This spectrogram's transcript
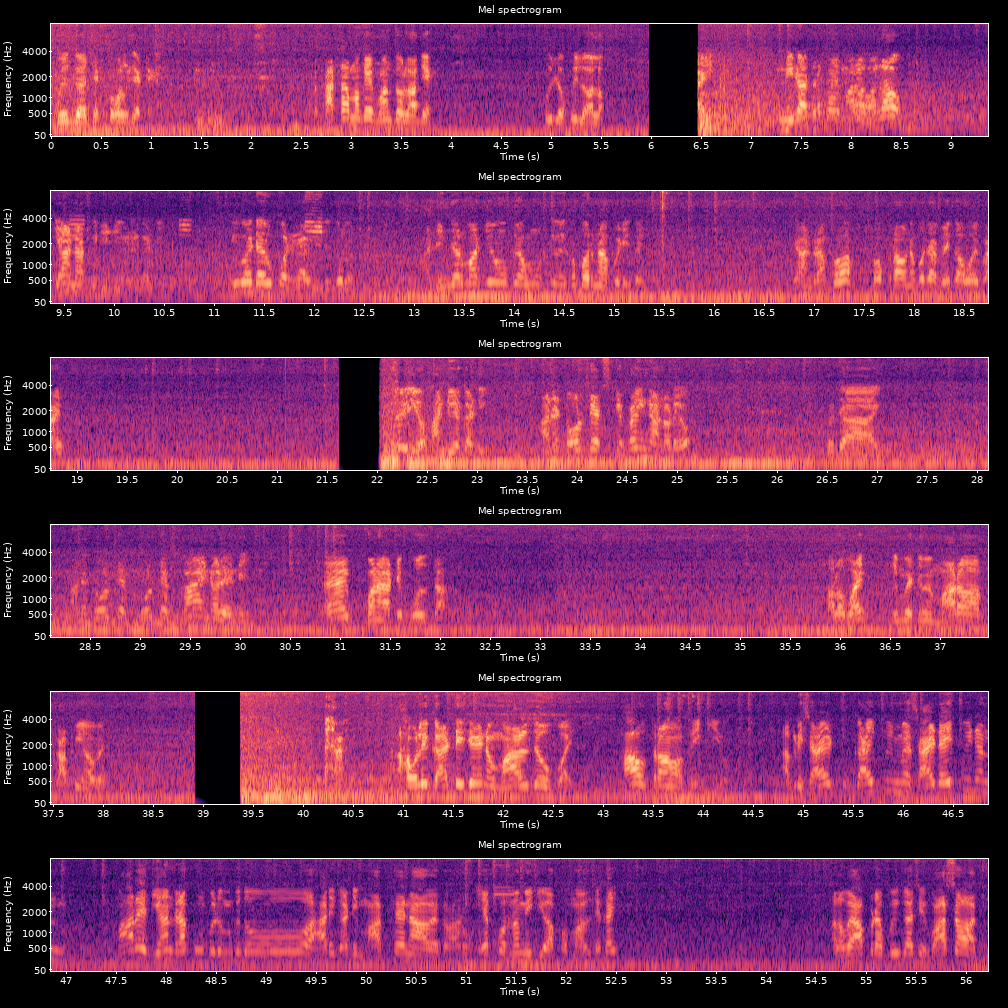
કોઈ ગયા છે ટોલ ગેટે કાંટામાં કંઈક વાંધો લાગે. ખુલ્લો ખુલ્લો, હાલો. નિરાશ રખાય મારા વાલાઓ ક્યાં નાખી દીધી એણે ગાડી? ડિવાઈડર ઉપર નાખી દીધી, બોલો. આ નિંદરમાં કેવું કે હું કેવી ખબર ના પડી ગઈ ધ્યાન રાખો, છોકરાઓને બધા ભેગા હોય ભાઈ. લઈ લ્યો, હાંડિયા ગાડી. અને ટોલ ટેક્સ કે કંઈ ના નડ્યો તો જાય. અને ટોલ ટેક્સ ટોલ ટેક્સ કાંઈ નડે નહીં. એ પણ આટે બોલતા. હાલો ભાઈ, ધીમે ધીમે મારા કાપી હવે. આ ગાડી જઈને માલ જવું ભાઈ, હાવ ત્રાણો થઈ ગયો. આગળ સાઈડ આપી મેં સાઈડ આપી ને મારે ધ્યાન રાખવું પડ્યું. મેં કીધું હારી ગાડી માથે ના આવે તો સારું એક વાર નમી ગયો આખો માલ દેખાય? હાલો હવે આપણે પૂગ્યા છીએ વાસદ.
